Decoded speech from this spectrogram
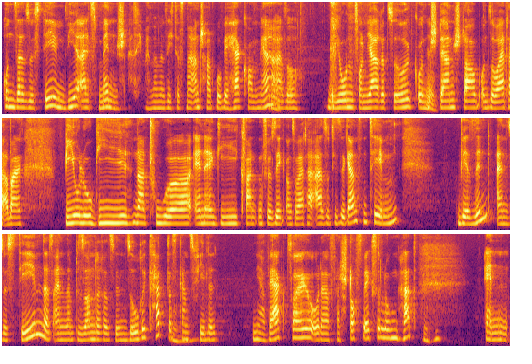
unser System, wir als Mensch, also ich meine, wenn man sich das mal anschaut, wo wir herkommen, ja, also Millionen von Jahre zurück und. Sternstaub und so weiter, aber Biologie, Natur, Energie, Quantenphysik und so weiter, also diese ganzen Themen. Wir sind ein System, das eine besondere Sensorik hat, das mhm. ganz viele ja, Werkzeuge oder Verstoffwechselungen hat. Mhm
